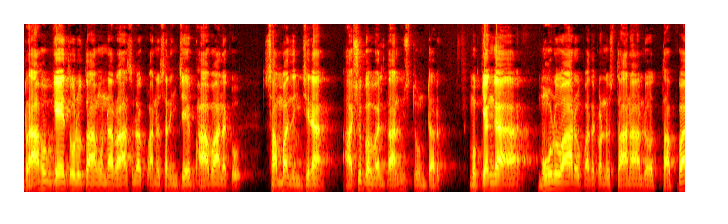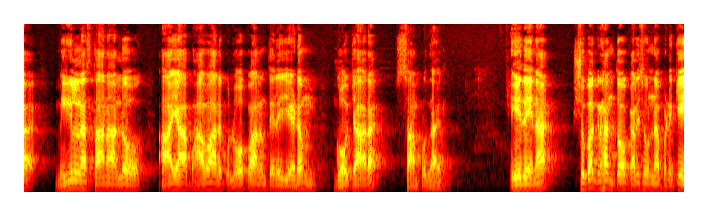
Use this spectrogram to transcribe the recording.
రాహుకేతువులు తామున్న రాసులకు అనుసరించే భావాలకు సంబంధించిన అశుభ ఫలితాలను ఇస్తూ ఉంటారు. ముఖ్యంగా మూడు ఆరు పదకొండు స్థానాల్లో తప్ప మిగిలిన స్థానాల్లో ఆయా భావాలకు లోపాలను తెలియజేయడం గోచార సాంప్రదాయం. ఏదైనా శుభగ్రహంతో కలిసి ఉన్నప్పటికీ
